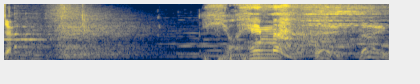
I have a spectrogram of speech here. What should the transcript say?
Yeah. Heal him. Hey, thanks.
